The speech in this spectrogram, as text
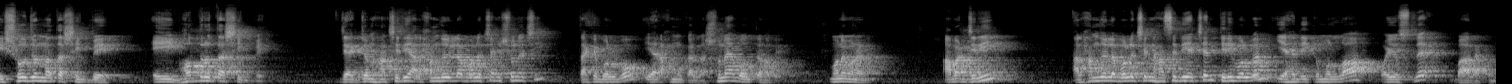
এই সৌজন্যতা শিখবে, এই ভদ্রতা শিখবে। যে একজন হাঁচি দিয়ে আলহামদুলিল্লাহ বলেছে, আমি শুনেছি। তাকে বলব, ইয়া রহমুকাল্লাহ, শুনে বলতে হবে। মনে মনে না। আবার যিনি আলহামদুলিল্লাহ বলেছেন, হাসি দিয়েছেন, তিনি বলবেন ইয়াহাদি কুমুল্লাহ ওয়ুসলে বা আলাকুম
